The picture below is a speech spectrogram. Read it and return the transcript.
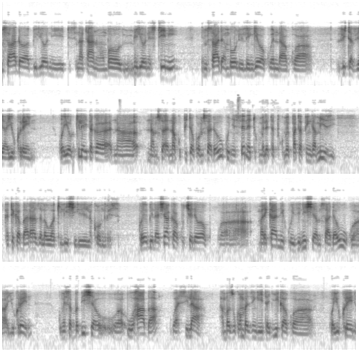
msaada wa bilioni tisini na tano ambao milioni sitini ni msaada ambao ulilengewa kwenda kwa vita vya Ukraine. Kwa hiyo kile itaka na na, msa, na kupita kwa msaada huu kwenye Senate kumeleta kumepata pingamizi katika baraza la uwakilishi lile la Congress. Kwa hiyo bila shaka kuchelewa kwa Marekani kuidhinisha msaada huu kwa Ukraine kumesababisha uhaba wa silaha ambazo kwamba zingehitajika kwa kwa Ukraine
